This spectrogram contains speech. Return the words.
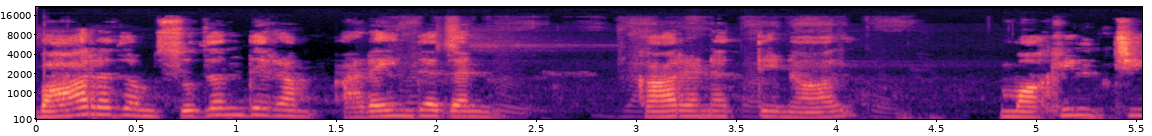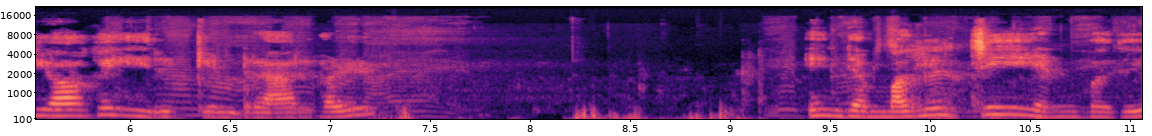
பாரதம் சுதந்திரம் அடைந்ததன் காரணத்தினால் மகிழ்ச்சியாக இருக்கின்றார்கள். இந்த மகிழ்ச்சி என்பது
